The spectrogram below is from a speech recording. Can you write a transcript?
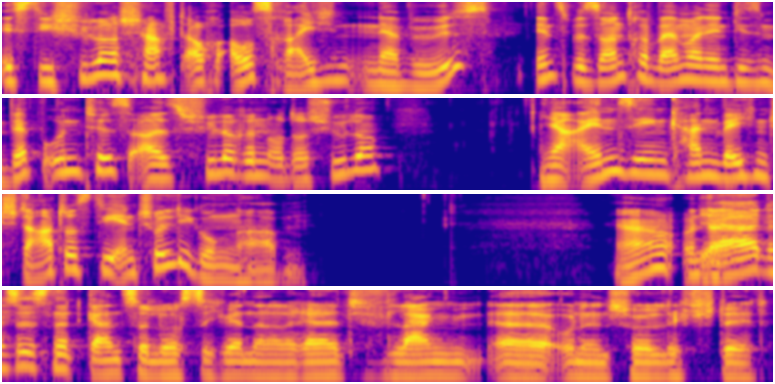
ist die Schülerschaft auch ausreichend nervös. Insbesondere, weil man in diesem Webuntis als Schülerin oder Schüler ja einsehen kann, welchen Status die Entschuldigungen haben. Ja, und ja dann, das ist nicht ganz so lustig, wenn dann relativ lang äh, unentschuldigt steht.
